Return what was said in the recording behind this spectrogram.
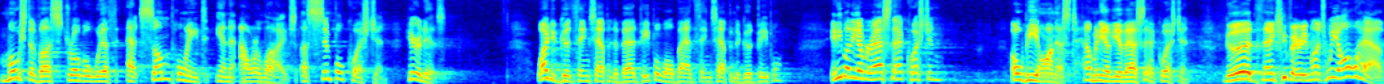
most of us struggle with at some point in our lives. A simple question. Here it is Why do good things happen to bad people while bad things happen to good people? Anybody ever asked that question? Oh, be honest. How many of you have asked that question? Good, thank you very much. We all have.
